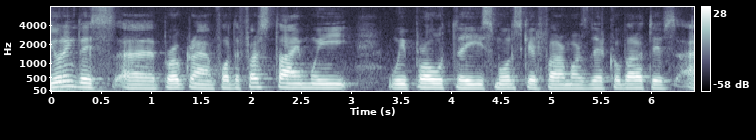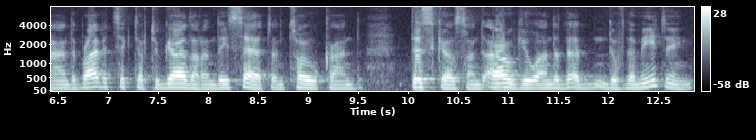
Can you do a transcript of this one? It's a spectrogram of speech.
During this uh, program, for the first time, we we brought the small-scale farmers, their cooperatives, and the private sector together, and they sat and talk and discuss and argue. And at the end of the meeting,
